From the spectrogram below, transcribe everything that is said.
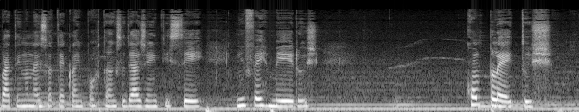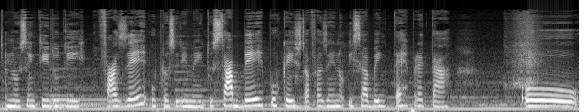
batendo nessa tecla a importância da gente ser enfermeiros completos no sentido de fazer o procedimento, saber por que está fazendo e saber interpretar o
